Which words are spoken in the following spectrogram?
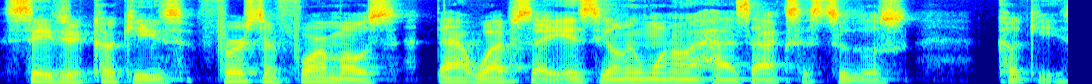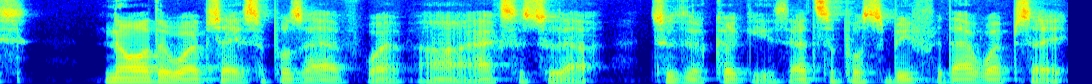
saves your cookies first and foremost that website is the only one who has access to those cookies. No other website is supposed to have web, uh, access to that to the cookies. That's supposed to be for that website.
